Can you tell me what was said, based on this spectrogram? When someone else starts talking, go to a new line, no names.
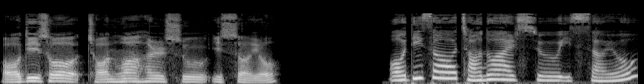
어디서 전화할 수 있어요?
어디서 전화할 수 있어요?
